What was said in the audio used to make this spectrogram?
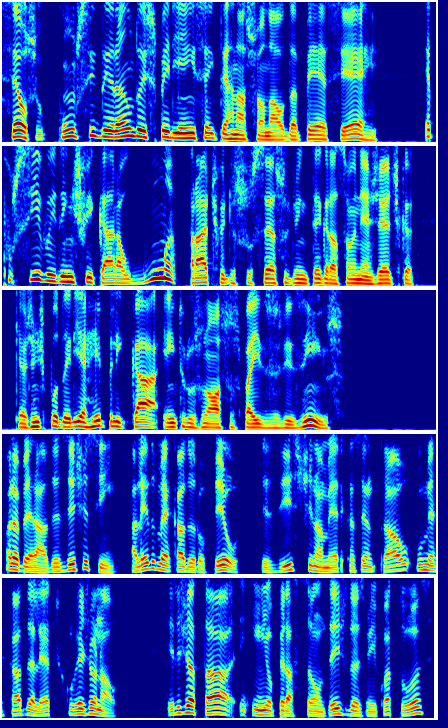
Celso, considerando a experiência internacional da PSR, é possível identificar alguma prática de sucesso de integração energética que a gente poderia replicar entre os nossos países vizinhos? Olha, Bernardo, existe sim. Além do mercado europeu, existe na América Central o mercado elétrico regional, ele já está em operação desde 2014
